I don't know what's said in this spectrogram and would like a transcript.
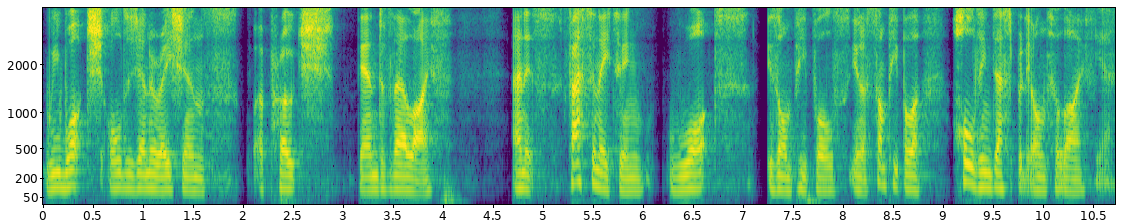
we watch older generations approach the end of their life. And it's fascinating what is on people's, you know, some people are holding desperately onto life. Yeah.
